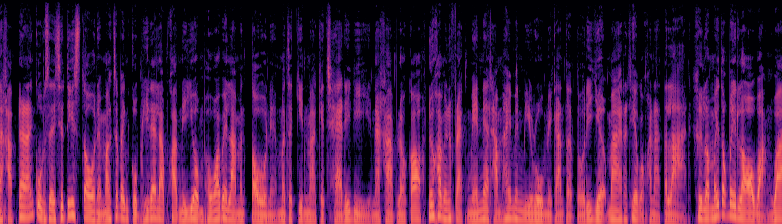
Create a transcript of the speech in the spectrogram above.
นะครับดังนั้นกลุ่ม specialty store เนี่ยมักจะเป็นกลุ่มที่ได้รับความนิยม เพราะว่าเวลามันโตเนี่ยมันจะกิน market share ได้ดีนะครับแล้วก็ด้วยความเป็น fragment เนี่ยทำให้มันมี room ในการเติบโตได้เยอะมากถ้าเทียบกับขนาดตลาด คือเราไม่ต้องไปรอหวังว่า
